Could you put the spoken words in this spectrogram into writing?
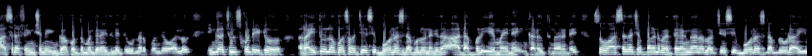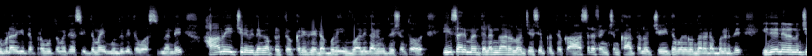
ఆసరా పెన్షన్ ఇంకా కొంతమంది రైతులు అయితే ఉన్నారు పొందేవాళ్ళు. ఇంకా చూసుకుంటే ఇటు రైతుల కోసం వచ్చేసి బోనస్ డబ్బులు ఉన్నాయి కదా ఆ డబ్బులు ఏమైనాయి ఇంకా అడుగుతున్నారండి. సో వాస్తవంగా చెప్పాలంటే మన తెలంగాణలో వచ్చేసి బోనస్ డబ్బులు కూడా ఇవ్వడానికి అయితే ప్రభుత్వం అయితే సిద్ధమై ముందుకైతే వస్తుందండి. హామీ ఇచ్చిన విధంగా ప్రతి ఒక్కరికి డబ్బులు ఇవ్వాలి దాని ఉద్దేశంతో ఈసారి మన తెలంగాణలో వచ్చేసి ప్రతి ఒక్క ఆసరా పెన్షన్ ఖాతాలో చేయిత పథకం ద్వారా డబ్బులు అనేది ఇదే నెల నుంచి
